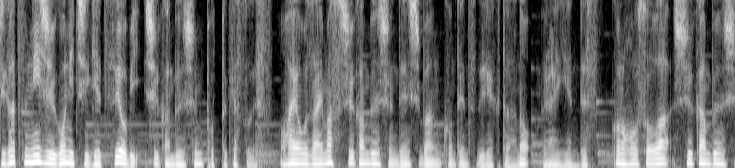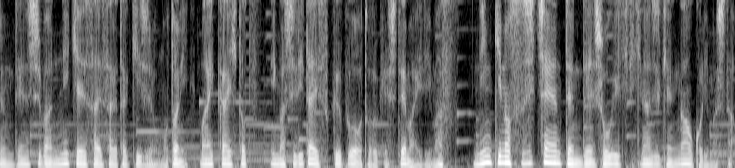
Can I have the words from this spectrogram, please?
4月25日月曜日、週刊文春ポッドキャストです。おはようございます。週刊文春電子版コンテンツディレクターの村井源です。この放送は週刊文春電子版に掲載された記事をもとに、毎回一つ今知りたいスクープをお届けしてまいります。人気の寿司チェーン店で衝撃的な事件が起こりました。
